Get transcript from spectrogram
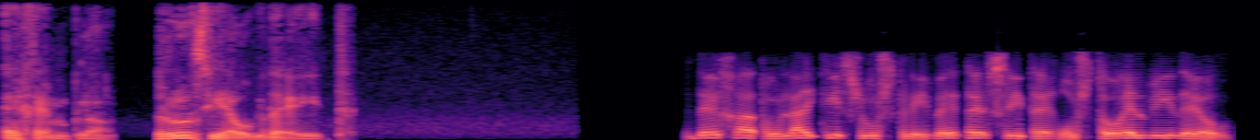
ejemplo, Rusia Update. Deja tu like y suscríbete si te gustó el video.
